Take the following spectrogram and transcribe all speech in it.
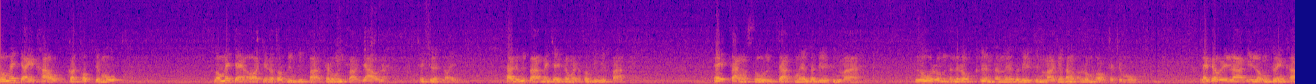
ลมให้ใจเข้ากระทบจมูกลมให้ใจออกจะกระทบริมที่ปากถ้าลมที่ปากยาวนะใช้เชือดหน่อย ถ้าลิมิปากไม่ใช่ก็มันกระทบลิมิปากให้ตั้งศูนย์จากเหนือสะดือขึ้นมา รู้ลมตั้งแต่ลมเคลื่อนตั้งเหนือสะดือขึ้นมาจนทั้งลมออกจากจมูก และก็เวลาที่ลมเคลื่อนเข้า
